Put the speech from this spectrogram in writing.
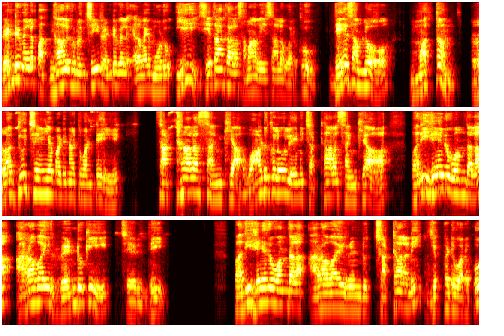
రెండు వేల పద్నాలుగు నుంచి రెండు వేల ఇరవై మూడు ఈ శీతాకాల సమావేశాల వరకు దేశంలో మొత్తం రద్దు చేయబడినటువంటి చట్టాల సంఖ్య వాడుకలో లేని చట్టాల సంఖ్య పదిహేను వందల అరవై రెండుకి చేరింది. పదిహేను వందల అరవై రెండు చట్టాలని ఇప్పటి వరకు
